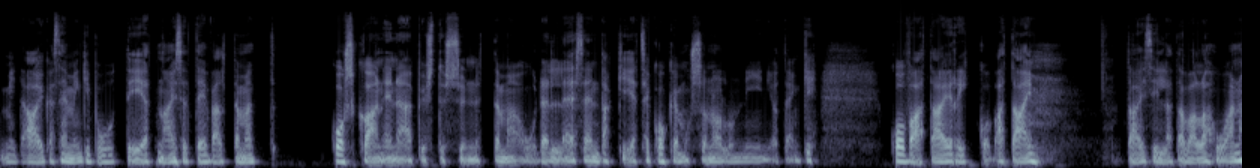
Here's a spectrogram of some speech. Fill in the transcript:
mitä aikaisemminkin puhuttiin, että naiset ei välttämättä koskaan enää pysty synnyttämään uudelleen sen takia, että se kokemus on ollut niin jotenkin kova tai rikkova tai, tai sillä tavalla huono.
